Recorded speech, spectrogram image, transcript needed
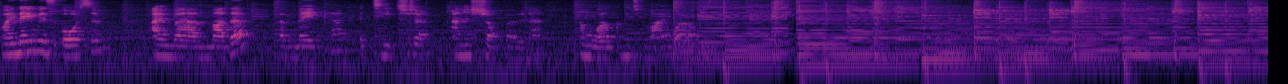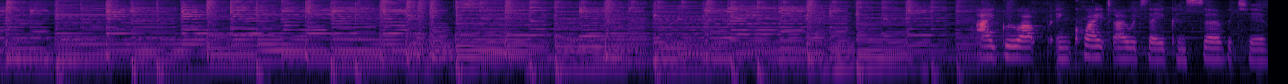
My name is Autumn. I'm a mother, a maker, a teacher, and a shop owner. And welcome to my world. I grew up in quite, I would say, conservative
